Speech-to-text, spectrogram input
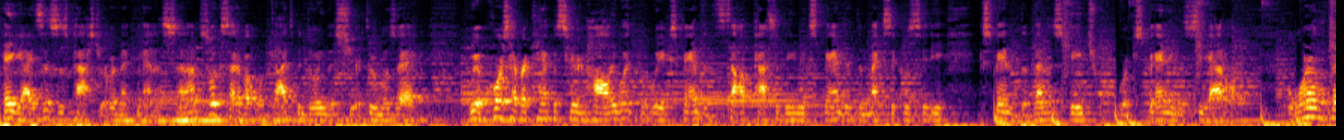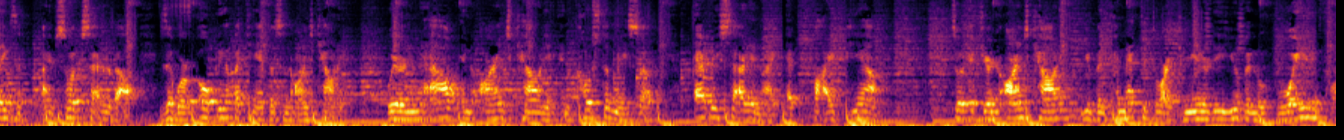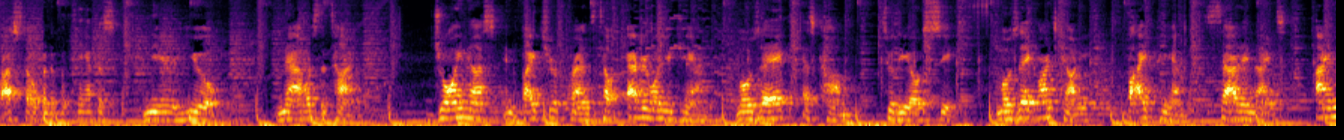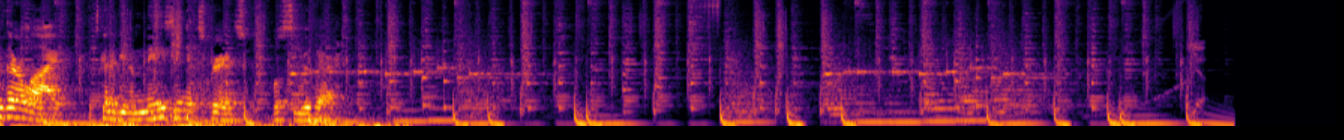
Hey guys, this is Pastor Erwin McManus, and I'm so excited about what God's been doing this year through Mosaic. We, of course, have our campus here in Hollywood, but we expanded to South Pasadena, expanded to Mexico City, expanded to Venice Beach, we're expanding to Seattle. But one of the things that I'm so excited about is that we're opening up a campus in Orange County. We are now in Orange County in Costa Mesa every Saturday night at 5 p.m. So if you're in Orange County, you've been connected to our community, you've been waiting for us to open up a campus near you. Now is the time. Join us, invite your friends, tell everyone you can. Mosaic has come to the OC. Mosaic Orange County, 5 p.m. Saturday nights. I'm there live. It's going to be an amazing experience. We'll see you there.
